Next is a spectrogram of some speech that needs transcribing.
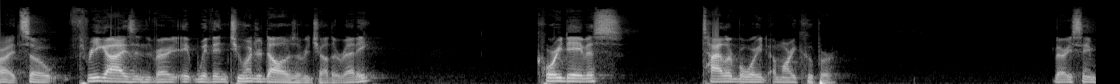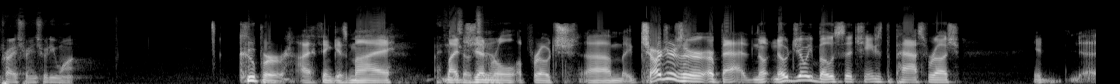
All right, so three guys in very within two hundred dollars of each other. Ready? Corey Davis, Tyler Boyd, Amari Cooper. Very same price range. Who do you want? Cooper, I think, is my my so general too. approach. Um, Chargers are, are bad. No, no, Joey Bosa changes the pass rush. It, uh,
